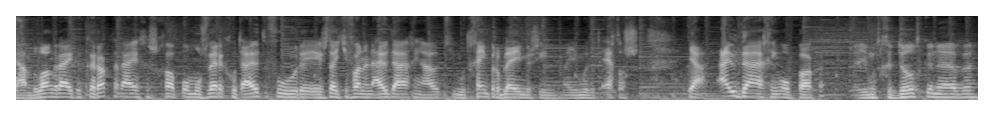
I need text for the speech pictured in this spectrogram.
Ja, een belangrijke karaktereigenschap om ons werk goed uit te voeren is dat je van een uitdaging houdt. Je moet geen problemen zien, maar je moet het echt als ja, uitdaging oppakken. Je moet geduld kunnen hebben.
